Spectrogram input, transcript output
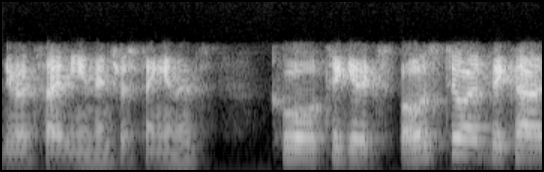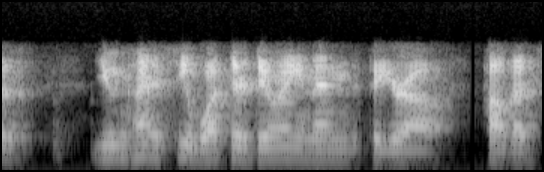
new, exciting, and interesting, and it's cool to get exposed to it because you can kind of see what they're doing and then figure out how that's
